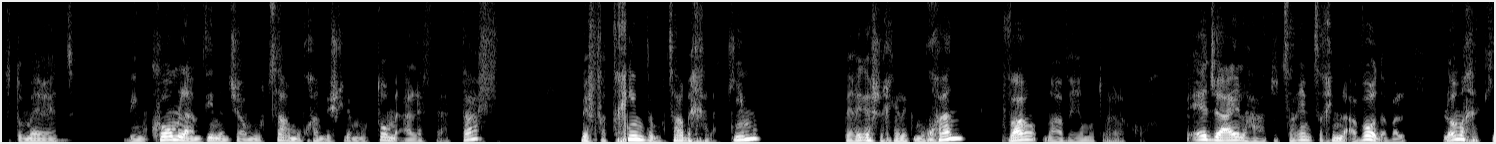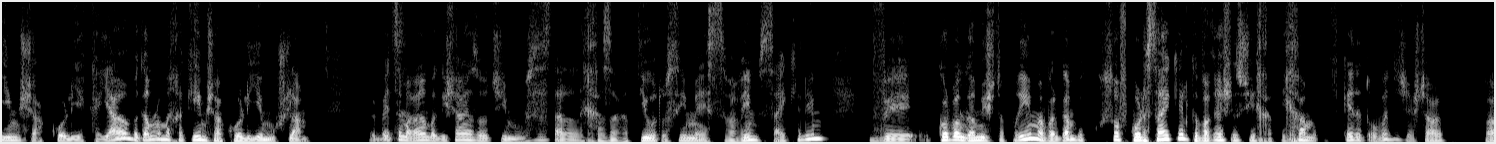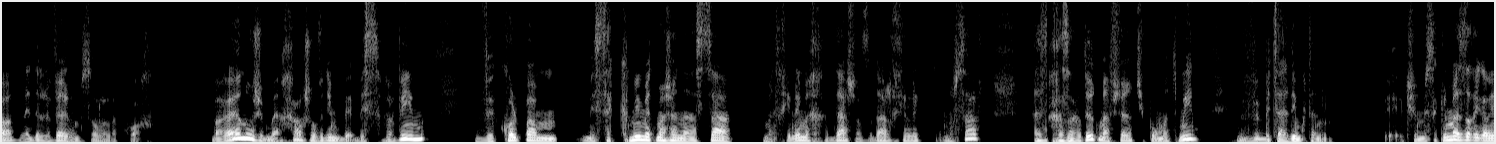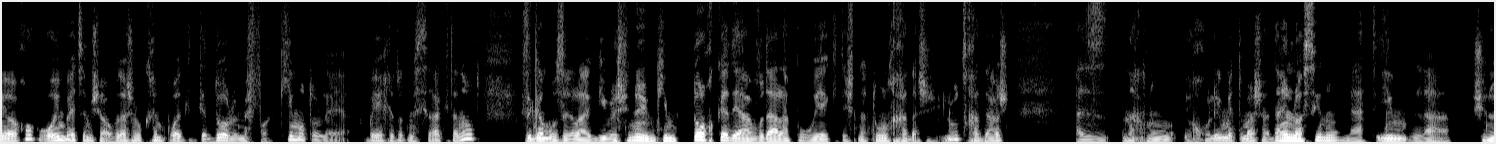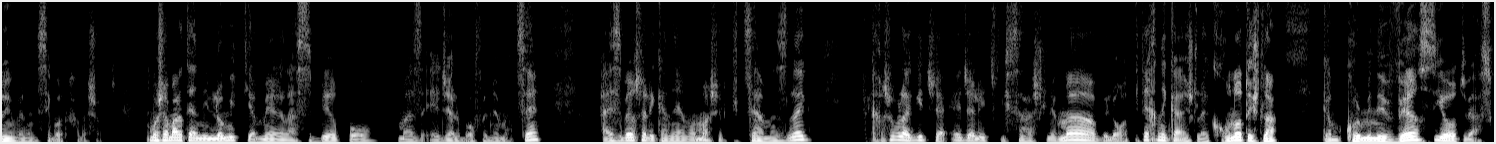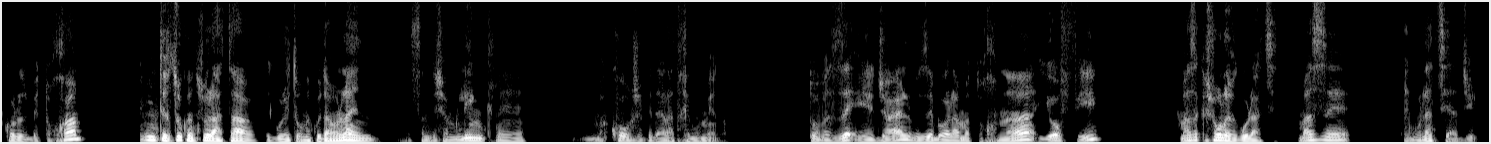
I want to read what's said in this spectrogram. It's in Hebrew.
זאת אומרת, במקום להמתין עד שהמוצר מוכן בשלמותו מאלף ועד תף, מפתחים ומוצר בחלקים, ברגע שחלק מוכן, כבר מעבירים אותו ללקוח. באג'ייל התוצרים צריכים לעבוד, אבל לא מחכים שהכל יהיה קיים וגם לא מחכים שהכל יהיה מושלם. ובעצם הרעיון בגישה הזאת שהיא מבוססת על חזרתיות, עושים אה, סבבים, סייקלים, וכל פעם גם משתפרים, אבל גם בסוף כל סייקל כבר יש איזושהי חתיכה מתפקדת, עובדת, שאפשר כבר לדלבר, למסור ללקוח. והרעיון הוא שמאחר שעובדים בסבבים, וכל פעם מסכמים את מה שנעשה, מתחילים מחדש עבודה על חלק נוסף, אז החזרתיות מאפשרת שיפור מתמיד ובצעדים קטנים. כשמסתכלים על זה רגע מרחוק רואים בעצם שהעבודה שלוקחים פרויקט גדול ומפרקים אותו להרבה יחידות מסירה קטנות זה גם עוזר להגיב לשינויים כי אם תוך כדי העבודה על הפרויקט יש נתון חדש יש אילוץ חדש אז אנחנו יכולים את מה שעדיין לא עשינו להתאים לשינויים ולנסיבות החדשות. כמו שאמרתי אני לא מתיימר להסביר פה מה זה agile באופן ממצה. ההסבר שלי כאן היה ממש על קצה המזלג חשוב להגיד שה agile היא תפיסה שלמה ולא רק טכניקה, יש לה עקרונות, יש לה גם כל מיני ורסיות ואסכולות בתוכה. אם תרצו כנסו לאתר regulator.online, שמתי שם לינק למקור שכדאי להתחיל ממנו. טוב, אז זה agile וזה בעולם התוכנה, יופי. מה זה קשור לרגולציה? מה זה רגולציה אג'ילית?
